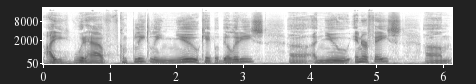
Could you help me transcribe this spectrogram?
I would have completely new capabilities, uh, a new interface, um,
